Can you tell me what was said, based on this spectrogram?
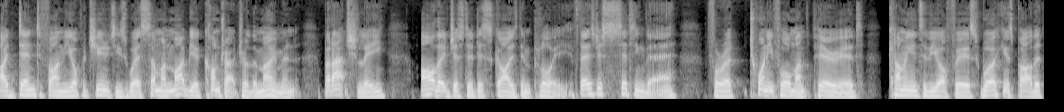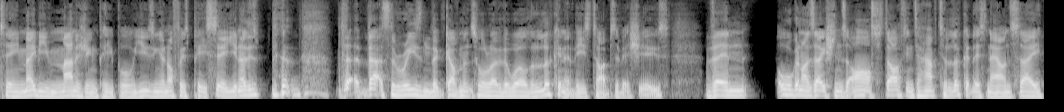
identifying the opportunities where someone might be a contractor at the moment, but actually are they just a disguised employee? If they're just sitting there for a 24 month period, coming into the office, working as part of the team, maybe even managing people, using an office PC, you know, that's the reason that governments all over the world are looking at these types of issues. Then organizations are starting to have to look at this now and say,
